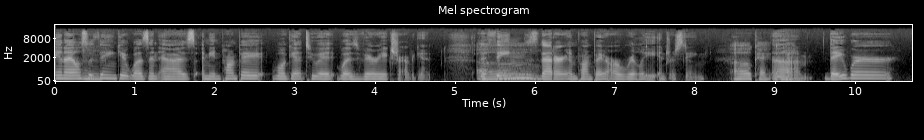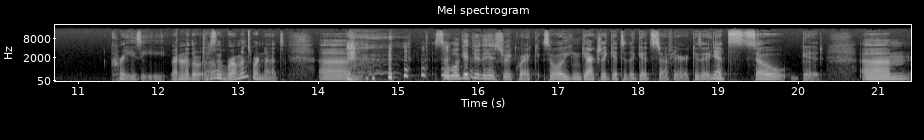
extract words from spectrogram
and I also Mm. think it wasn't as. I mean, Pompeii. We'll get to it. Was very extravagant. The things Oh. that are in Pompeii are really interesting. Oh, okay. Okay. Um, they were crazy. I don't know. The, the Oh. Romans were nuts. Um, so we'll get through the history quick, so we can actually get to the good stuff here because it Yeah. gets so good. Um,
